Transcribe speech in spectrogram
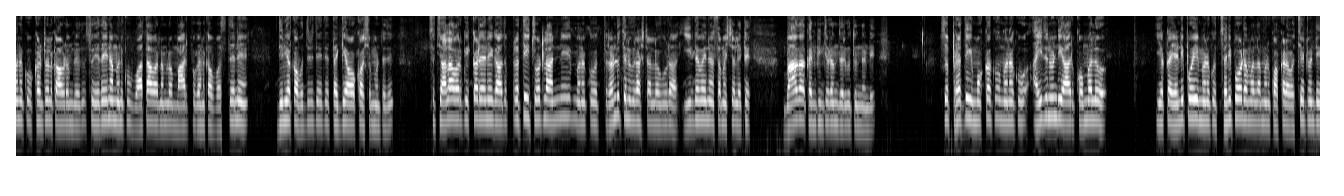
మనకు కంట్రోల్ కావడం లేదు. సో ఏదైనా మనకు వాతావరణంలో మార్పు కనుక వస్తేనే దీని యొక్క ఉధృతి అయితే తగ్గే అవకాశం ఉంటుంది. సో చాలా వరకు ఇక్కడనే కాదు ప్రతి చోట్ల అన్నీ మనకు రెండు తెలుగు రాష్ట్రాల్లో కూడా ఈ విధమైన సమస్యలు అయితే బాగా కనిపించడం జరుగుతుందండి. సో ప్రతి మొక్కకు మనకు ఐదు నుండి ఆరు కొమ్మలు ఈ యొక్క ఎండిపోయి మనకు చనిపోవడం వల్ల మనకు అక్కడ వచ్చేటువంటి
